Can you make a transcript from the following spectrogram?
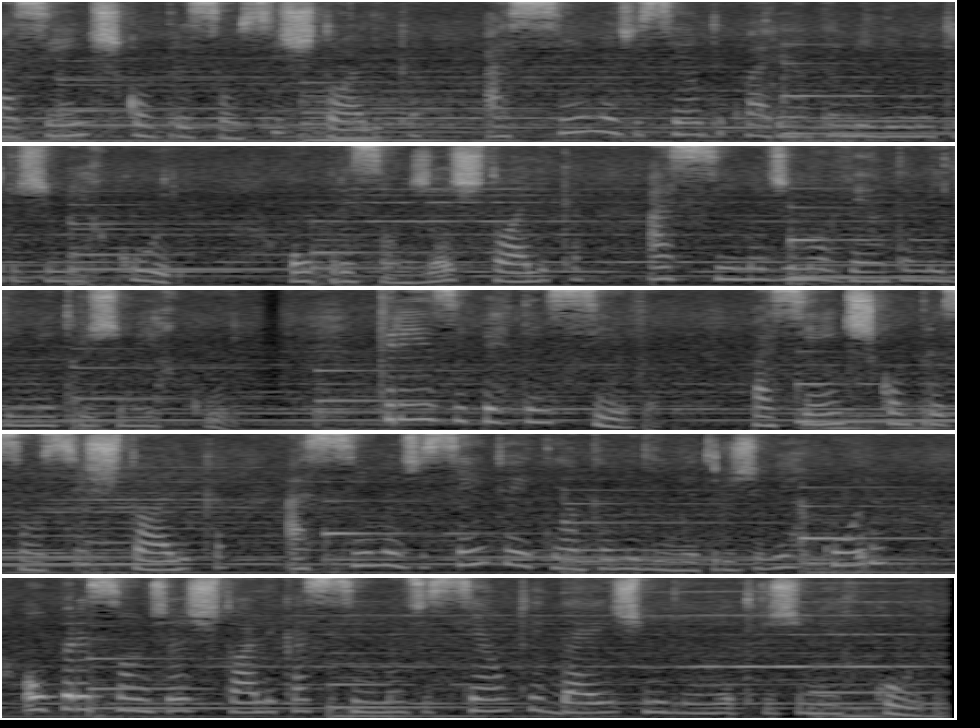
Pacientes com pressão sistólica acima de 140 milímetros de mercúrio ou pressão diastólica acima de 90 milímetros de mercúrio. Crise hipertensiva. Pacientes com pressão sistólica acima de 180 milímetros de mercúrio ou pressão diastólica acima de 110 milímetros de mercúrio.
